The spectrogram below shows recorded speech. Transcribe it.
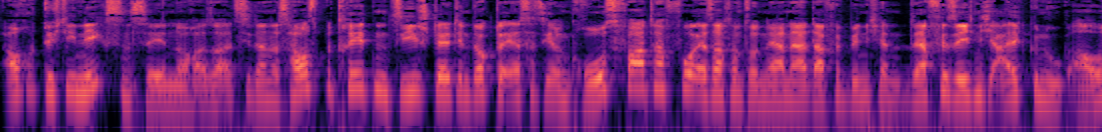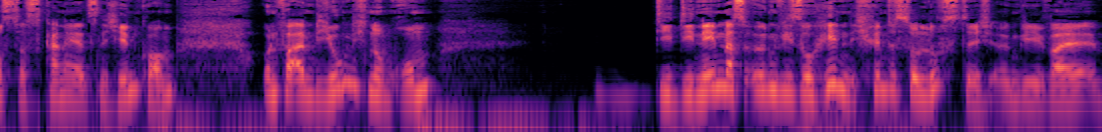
auch durch die nächsten Szenen noch. Also als sie dann das Haus betreten, sie stellt den Doktor erst als ihren Großvater vor. Er sagt dann so, naja, na, dafür bin ich ja, dafür sehe ich nicht alt genug aus. Das kann ja jetzt nicht hinkommen. Und vor allem die Jugendlichen drumherum, die, die nehmen das irgendwie so hin. Ich finde es so lustig irgendwie, weil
